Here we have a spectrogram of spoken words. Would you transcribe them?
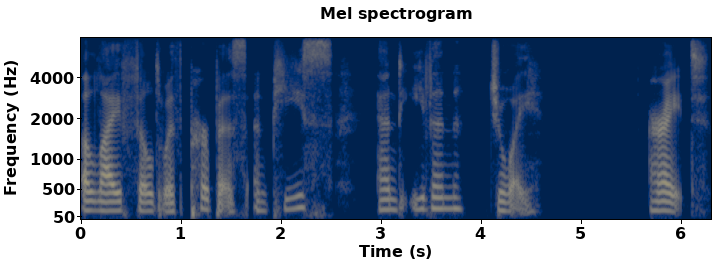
a life filled with purpose and peace and even joy. All right,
